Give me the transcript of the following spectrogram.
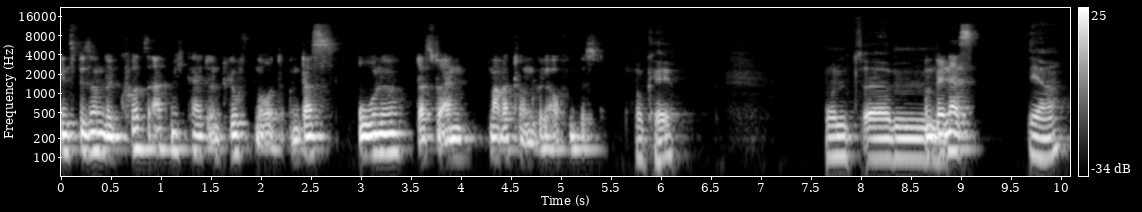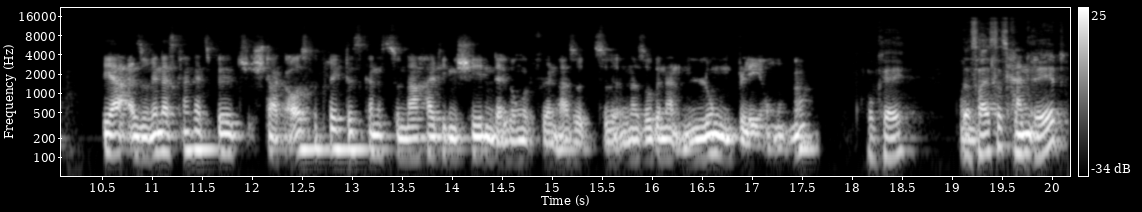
Insbesondere Kurzatmigkeit und Luftnot. Und das ohne, dass du einen Marathon gelaufen bist. Okay. Und, ähm, und wenn das. Ja. Ja, also wenn das Krankheitsbild stark ausgeprägt ist, kann es zu nachhaltigen Schäden der Lunge führen, also zu einer sogenannten Lungenblähung. Ne? Okay. Das und heißt das konkret?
